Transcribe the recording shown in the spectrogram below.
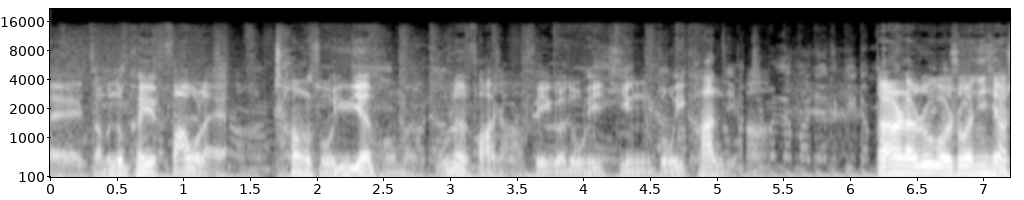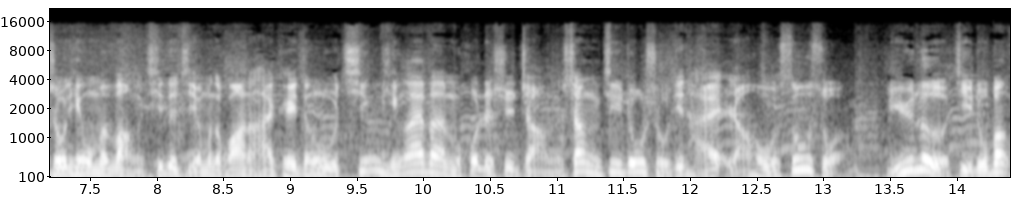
哎，咱们都可以发过来啊，畅所欲言，朋友们，无论发啥，飞哥都会听，都会看的啊。当然了，如果说你想收听我们往期的节目的话呢，还可以登录蜻蜓 FM 或者是掌上济州手机台，然后搜索“娱乐济州帮”，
